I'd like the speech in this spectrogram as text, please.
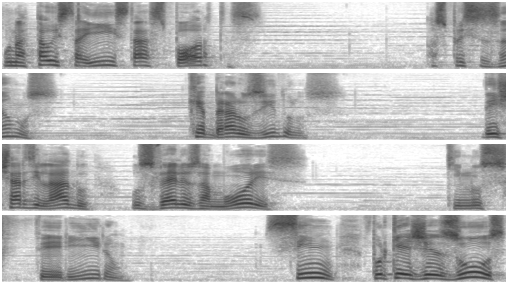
O Natal está aí, está às portas. Nós precisamos quebrar os ídolos, deixar de lado os velhos amores que nos feriram. Sim, porque Jesus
